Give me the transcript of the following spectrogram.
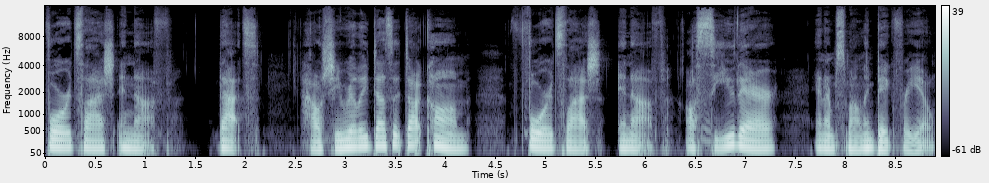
forward slash enough. That's howshereallydoesit.com forward slash enough. I'll see you there, and I'm smiling big for you.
